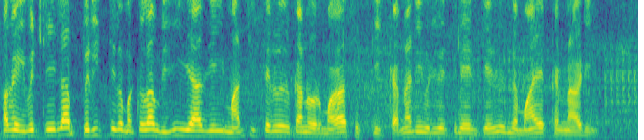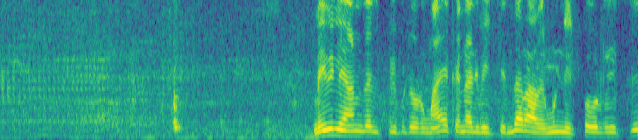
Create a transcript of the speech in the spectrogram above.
ஆக இவற்றையெல்லாம் பிரித்து நமக்கெல்லாம் விதி வியாதியை மாற்றித் தருவதற்கான ஒரு மகாசக்தி கண்ணாடி வடிவத்திலே இருக்கிறது. இந்த மாயக்கண்ணாடி. மெய்விலி ஆனந்தல் குறிப்பிட்ட ஒரு மாயக்கண்ணாடி வைத்திருந்தார். அதன் முன் நிற்பவர்களுக்கு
